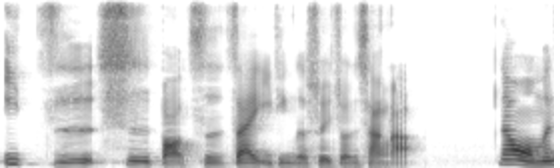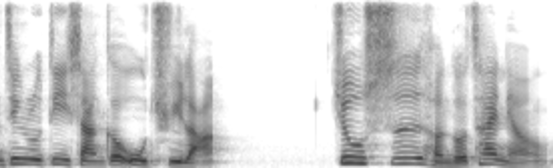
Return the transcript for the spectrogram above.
一直是保持在一定的水准上啊。那我们进入第三个误区啦，就是很多菜鸟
